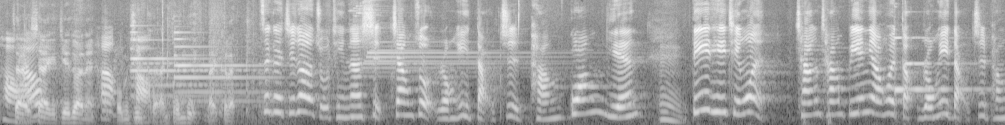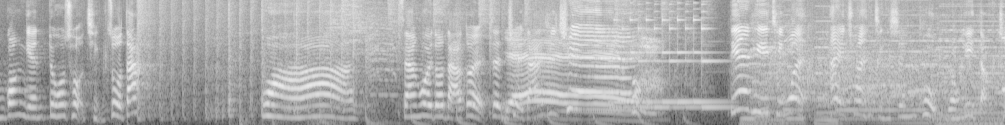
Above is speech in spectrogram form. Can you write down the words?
好在下一个阶段呢好，我们请可兰公布，来可兰。这个阶段的主题呢是这样做容易导致膀胱炎。嗯嗯，第一题，请问常常憋尿会导容易导致膀胱炎，对或错？请作答。哇，三位都答对，正确答案是确。第二题，请问爱穿紧身裤容易导致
